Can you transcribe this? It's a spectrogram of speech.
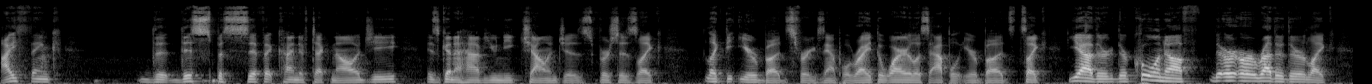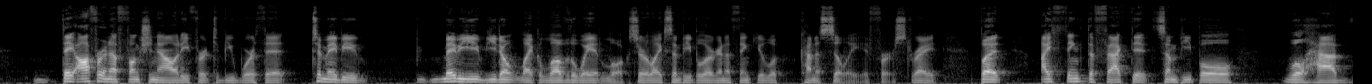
I think that this specific kind of technology is going to have unique challenges versus like like the earbuds, for example, right? The wireless Apple earbuds. It's like, yeah, they're they're cool enough, or, or rather, they're like they offer enough functionality for it to be worth it to maybe maybe you, you don't like love the way it looks or like some people are going to think you look kind of silly at first right but i think the fact that some people will have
